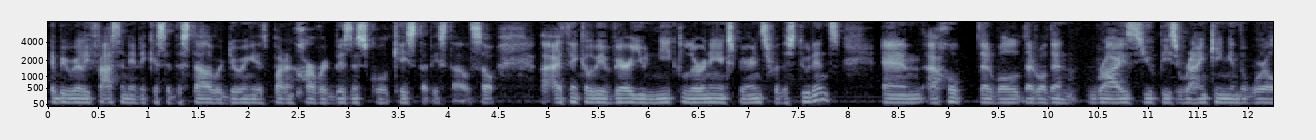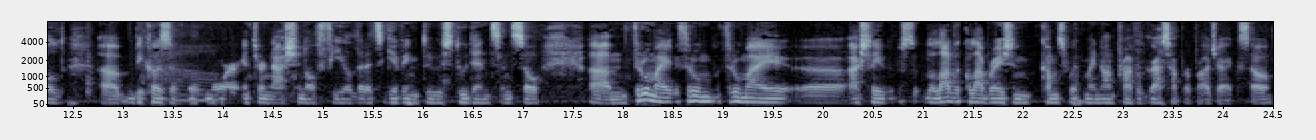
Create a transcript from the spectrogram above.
it'd be really fascinating because the style we're doing it is part of Harvard Business School case study style. So I think it'll be a very unique learning experience for the students and I hope that will that will then rise UP's ranking in the world uh, because of the more international feel that it's giving to students. And so, um, through my through through my uh, actually a lot of the collaboration comes with my nonprofit Grasshopper project. So,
